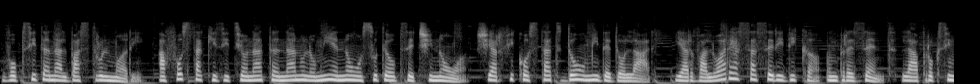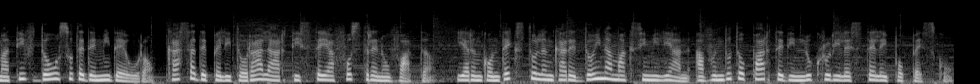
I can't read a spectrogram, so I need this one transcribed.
vopsită în albastrul mării, a fost achiziționată în anul 1989 și ar fi costat 2000 de dolari, iar valoarea sa se ridică, în prezent, la aproximativ 200 de mii de euro. Casa de pe litoral a artistei a fost renovată, iar în contextul în care Doina Maximilian a vândut o parte din lucrurile Stelei Popescu,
